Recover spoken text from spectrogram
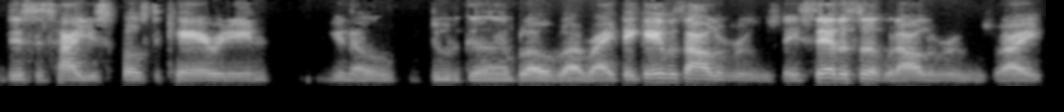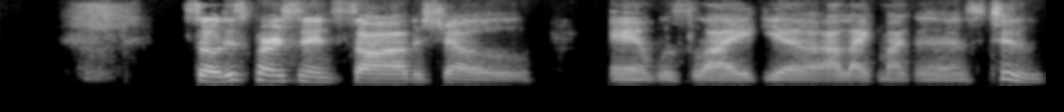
This is how you're supposed to carry it in you know, do the gun, blah, blah, blah, right? They gave us all the rules. They set us up with all the rules, right? So this person saw the show and was like, yeah, I like my guns too.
